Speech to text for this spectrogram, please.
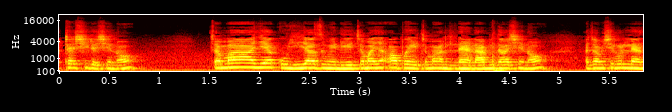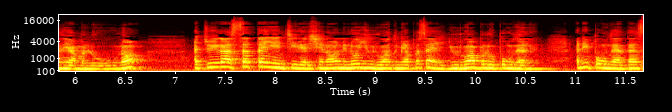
အထက်ရှိတယ်ရှင်နော်ကျမရဲ့ကိုရေးရဆိုရင်ဒီကျမရဲ့အောက်ဖက်ကျမလန်လာပြီးသားရှင်နော်အကြောင်းရှင်တို့လန်စရာမလိုဘူးနော် အကျွေးကဆက်တက်ရင်ကြည့်တယ်ရှင်နော်နင်တို့ယူတော့သူများပတ်စံယူတော့ဘယ်လိုပုံစံလဲအဲ့ဒီပုံစံတန်း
